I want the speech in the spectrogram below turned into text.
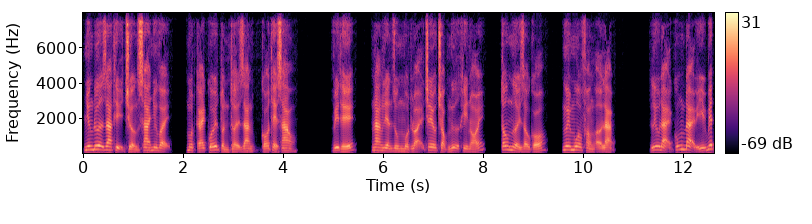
nhưng đưa ra thị trường xa như vậy, một cái cuối tuần thời gian có thể sao. Vì thế, nàng liền dùng một loại trêu chọc ngữ khi nói, tâu người giàu có, ngươi mua phòng ở lạp. Lưu Đại cũng đại ý biết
